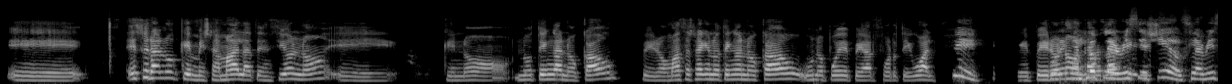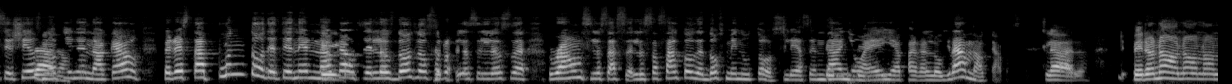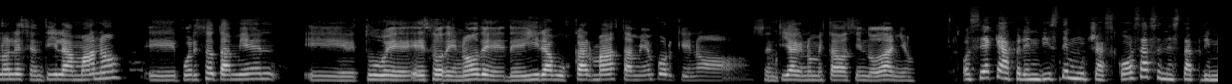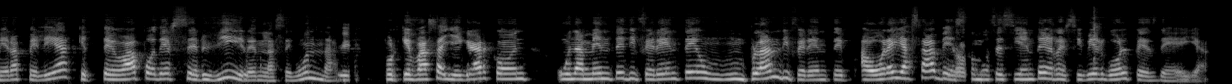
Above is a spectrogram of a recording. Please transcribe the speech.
Eh, eso era algo que me llamaba la atención, ¿no? Eh, que no, no tenga knockout, pero más allá que no tenga knockout, uno puede pegar fuerte igual. Sí. Eh, pero Por no, ejemplo, Clarissa Shields. Clarissa Shields no tiene knockout, pero está a punto de tener knockout. En los dos, los, los, uh, rounds, los, los, asaltos de dos minutos le hacen daño a ella para lograr knockouts. Claro, pero no, no, no, no le sentí la mano. Eh, por eso también eh, tuve eso de no, de, de ir a buscar más también porque no sentía que no me estaba haciendo daño. O sea que aprendiste muchas cosas en esta primera pelea que te va a poder servir en la segunda, porque vas a llegar con una mente diferente, un, plan diferente. Ahora ya sabes cómo se siente recibir golpes de ella.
